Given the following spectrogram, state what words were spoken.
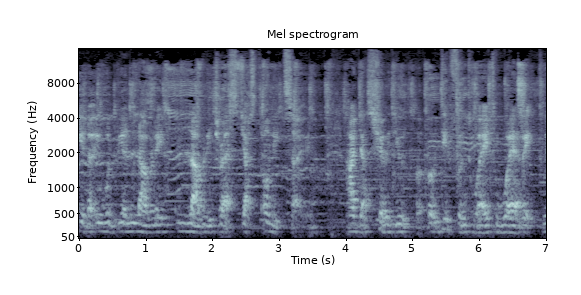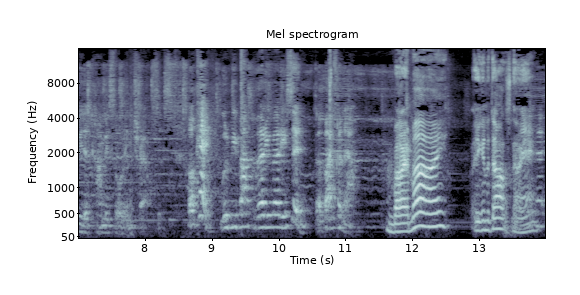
you know, it would be a lovely, lovely dress just on its own. I just showed you a, a different way to wear it with a camisole and trousers. Okay, we'll be back very, very soon. Bye-bye for now. Bye bye. Are you going to dance now? No, you? no.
